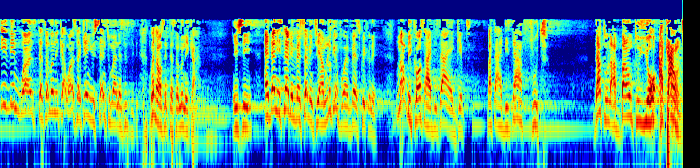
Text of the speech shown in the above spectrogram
even once Thessalonica, once again you sent to my necessity. When I was in Thessalonica. You see? And then he said in verse 17, I'm looking for a verse quickly. Not because I desire a gift, but I desire fruit that will abound to your account.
